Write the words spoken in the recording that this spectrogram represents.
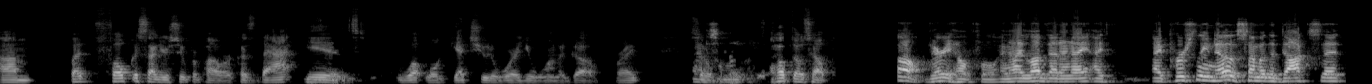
Um, but focus on your superpower because that mm-hmm. what will get you to where you want to go right so Absolutely. i hope those helped oh very helpful and i love that and I, I i personally know some of the docs that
